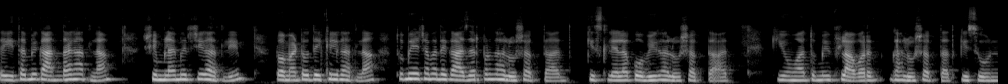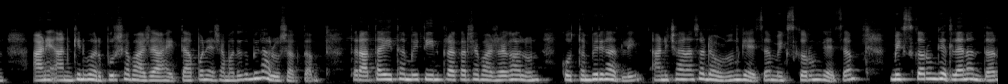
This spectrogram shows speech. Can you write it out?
तर इथं मी कांदा घातला शिमला मिरची घातली टोमॅटो देखील घातला. तुम्ही याच्यामध्ये गाजर पण घालू शकतात किसलेला कोबी घालू शकतात किंवा तुम्ही फ्लावर घालू शकतात किसून. आणि आणखीन भरपूरशा भाज्या आहेत त्या पण याच्यामध्ये तुम्ही घालू शकता. तर आता इथं मी तीन प्रकारच्या भाज्या घालून कोथिंबीर घातली आणि छान असं ढवळून घ्यायचं मिक्स करून घ्यायचं. मिक्स करून घेतल्यानंतर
